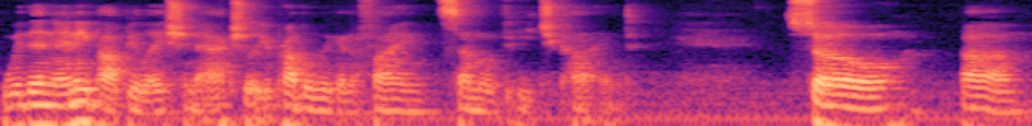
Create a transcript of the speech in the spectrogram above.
within any population, actually, you're probably going to find some of each kind. So um,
